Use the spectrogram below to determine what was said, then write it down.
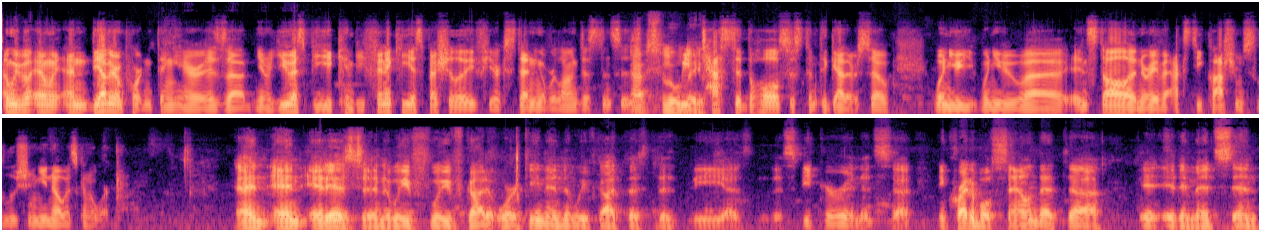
And we've and, we, and, the other important thing here is uh, you know USB can be finicky, especially if you're extending over long distances. Absolutely. We tested the whole system together, so when you when you uh, install a Nureva XT classroom solution, you know it's going to work. And and it is, and we've we've got it working, and we've got the the the, uh, the speaker, and it's uh, incredible sound that uh, it, it emits, and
